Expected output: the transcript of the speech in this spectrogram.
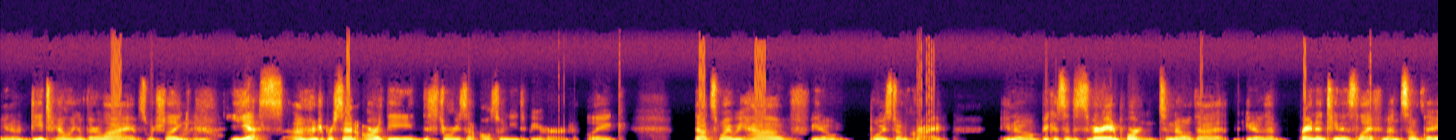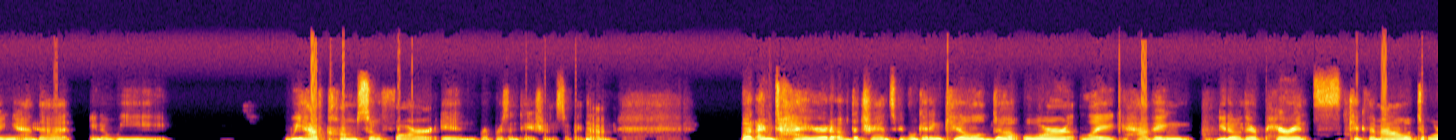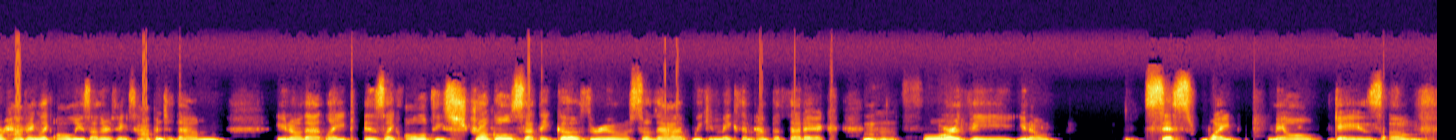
you know detailing of their lives which like mm-hmm. yes 100% are the the stories that also need to be heard like that's why we have you know boys don't cry you know because it's very important to know that you know that Brandon Teena's life meant something and that you know we we have come so far in representation and stuff like mm-hmm. that but I'm tired of the trans people getting killed or like having, you know, their parents kick them out or having like all these other things happen to them, you know, that like is like all of these struggles that they go through so that we can make them empathetic mm-hmm. for the, you know, cis white male gaze of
